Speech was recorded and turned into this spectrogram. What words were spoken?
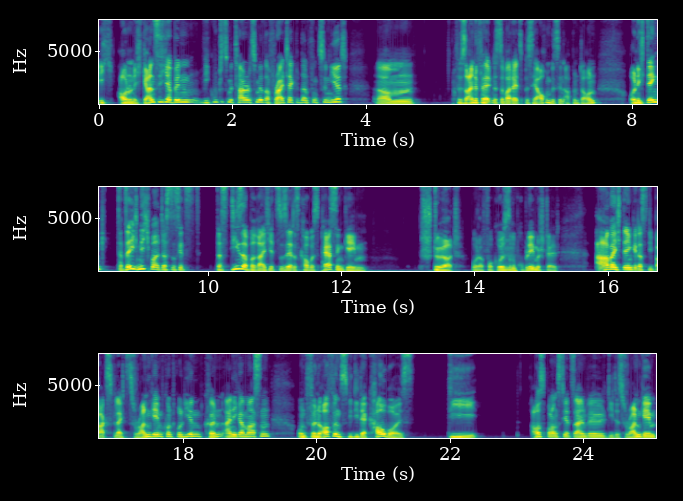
ich auch noch nicht ganz sicher bin, wie gut es mit Tyron Smith auf Right Tackle dann funktioniert. Ähm, für seine Verhältnisse war der jetzt bisher auch ein bisschen up and down. Und ich denke tatsächlich nicht mal, dass das jetzt dass dieser Bereich jetzt so sehr das Cowboys Passing Game stört oder vor größere mhm. Probleme stellt. Aber ich denke, dass die Bucks vielleicht das Run Game kontrollieren können einigermaßen und für eine Offense wie die der Cowboys, die ausbalanciert sein will, die das Run Game,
